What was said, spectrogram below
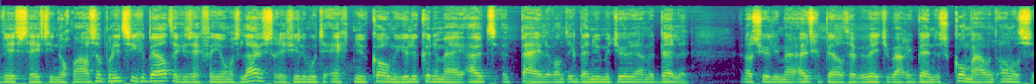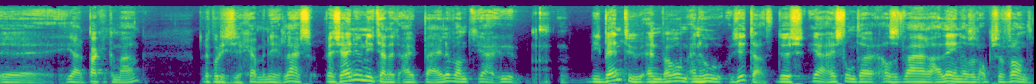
wist, heeft hij nogmaals de politie gebeld en gezegd van jongens, luister eens, jullie moeten echt nu komen. Jullie kunnen mij uitpeilen, want ik ben nu met jullie aan het bellen. En als jullie mij uitgepeild hebben, weet je waar ik ben. Dus kom maar, want anders ja, pak ik hem aan. De politie zegt, ja meneer, luister, wij zijn u niet aan het uitpeilen, want ja, u, wie bent u en waarom en hoe zit dat? Dus ja, hij stond daar als het ware alleen als een observant.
